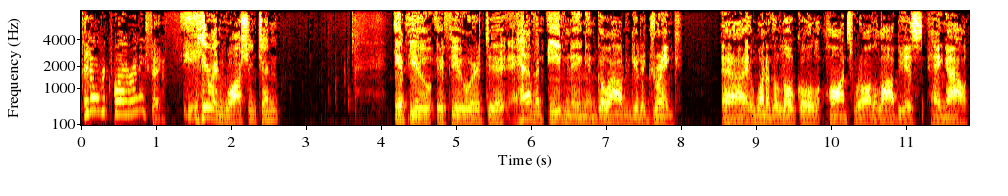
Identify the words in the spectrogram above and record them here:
they don't require anything. Here in Washington, if you if you were to have an evening and go out and get a drink uh, at one of the local haunts where all the lobbyists hang out,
